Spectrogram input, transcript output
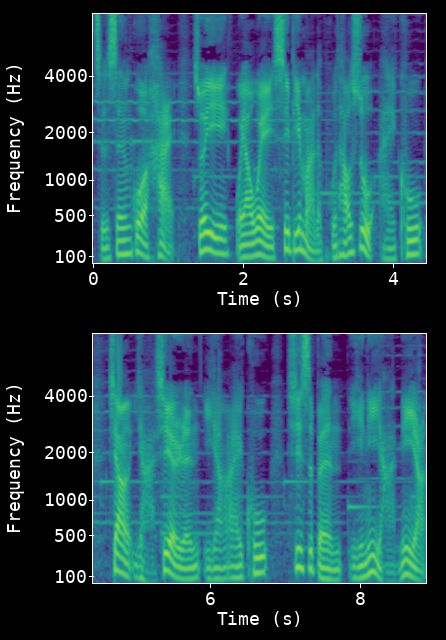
直伸过海。所以我要为西比马的葡萄树哀哭，像雅谢人一样哀哭。西斯本以尼亚利亚，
